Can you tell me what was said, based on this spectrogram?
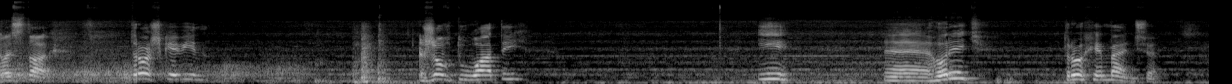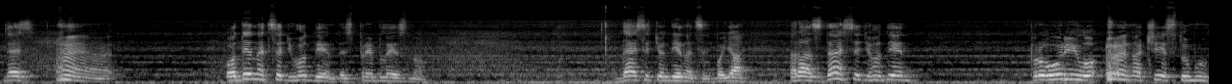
ось так. Трошки він жовтуватий і е, горить трохи менше. Десь 11 годин десь приблизно. 10-11, бо я раз 10 годин прогоріло на чистому,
